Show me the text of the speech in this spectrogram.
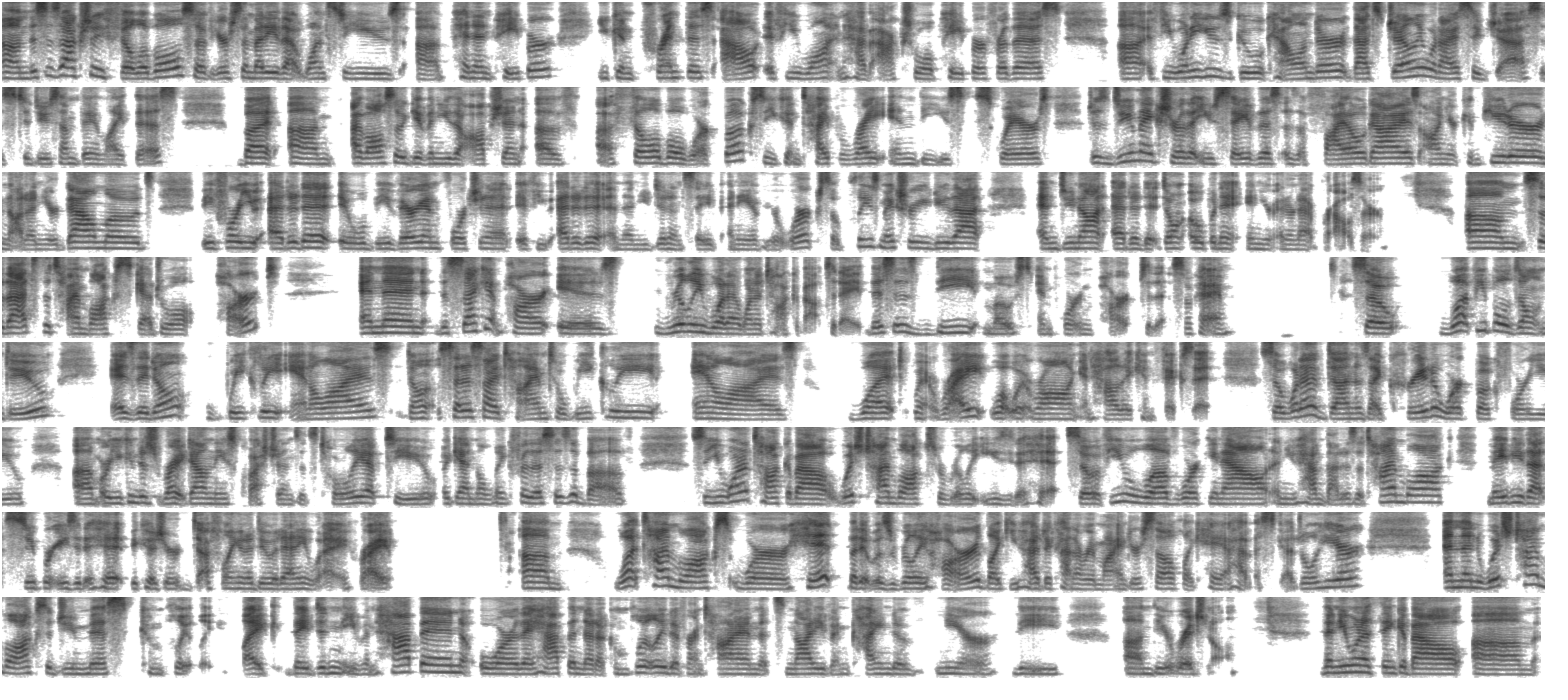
Um, this is actually fillable, so if you're somebody that wants to use uh, pen and paper, you can print this out if you want and have actual paper for this. Uh, if you want to use Google Calendar, that's generally what I suggest is to do something like this. But um, I've also given you the option of a fillable workbook so you can type right in these squares. Just do make sure that you save this as a file, guys, on your computer, not on your downloads. Before you edit it, it will be very unfortunate if you edit it and then you didn't save any of your work. So please make sure you do that and do not edit it. Don't open it in your internet browser. Um, so that's the time block schedule part. And then the second part is really what I want to talk about today. This is the most important part to this, okay? So what people don't do is they don't weekly analyze, don't set aside time to weekly analyze what went right, what went wrong, and how they can fix it. So what I've done is I created a workbook for you, um, or you can just write down these questions. It's totally up to you. Again, the link for this is above. So you want to talk about which time blocks are really easy to hit. So if you love working out and you have that as a time block, maybe that's super easy to hit because you're definitely going to do it anyway, right? Um, what time blocks were hit, but it was really hard? Like you had to kind of remind yourself like, hey, I have a schedule here. And then which time blocks did you miss completely? Like they didn't even happen or they happened at a completely different time that's not even kind of near the, um, the original. Then you want to think about um,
